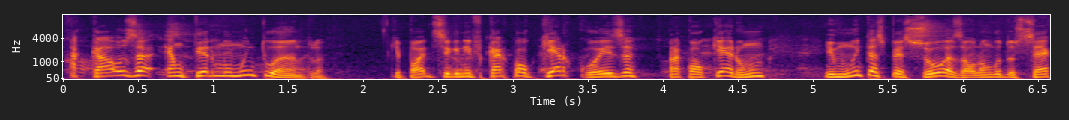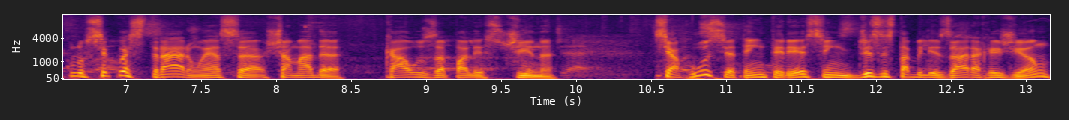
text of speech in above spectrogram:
A causa é um termo muito amplo, que pode significar qualquer coisa para qualquer um, e muitas pessoas ao longo do século sequestraram essa chamada causa palestina. Se a Rússia tem interesse em desestabilizar a região,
